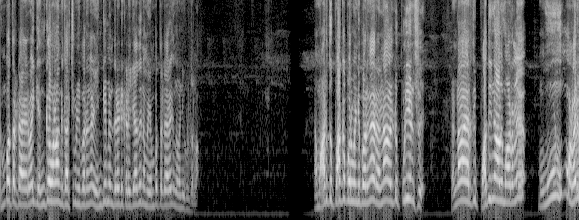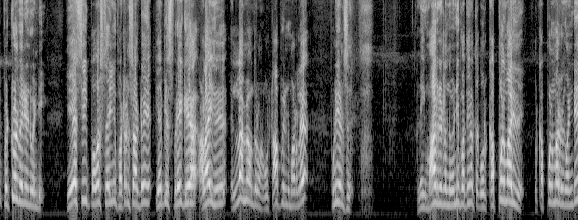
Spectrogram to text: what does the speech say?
எண்பத்தெட்டாயிரம் ரூபாய்க்கு எங்கே வேணாலும் சர்ச் பண்ணி பாருங்கள் எங்கேயுமே இந்த ரேட்டு கிடைக்காது. நம்ம எண்பத்தெட்டாயிரம் இந்த வண்டி கொடுத்துலாம் நம்ம அடுத்து பார்க்க போகிற வண்டி பாருங்கள் ரெனால்டு புளியன்ஸு ரெண்டாயிரத்தி பதினாலு மாடலு மூணு ஓனர் பெட்ரோல் வேரியண்ட் வண்டி. AC power steering button start ABS brake alloys எல்லாமே வந்துடும் ஒரு டாப் ரெண்டு மாடலு புளியன்ஸு இன்றைக்கி மார்க்கெட்டில் இந்த வண்டி பார்த்திங்கன்னா ஒரு கப்பல் மாதிரி இது. ஒரு கப்பல் மாதிரி இருக்க வண்டி.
